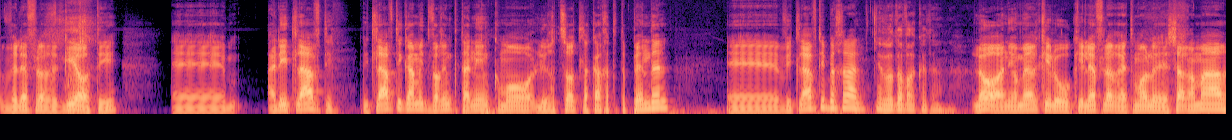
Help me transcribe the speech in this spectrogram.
ולפלר הרגיע אותי, אה, אני התלהבתי. התלהבתי גם מדברים קטנים כמו לרצות לקחת את הפנדל, אה, והתלהבתי בכלל. זה לא דבר קטן. לא, אני אומר כאילו, כי לפלר אתמול ישר אמר,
